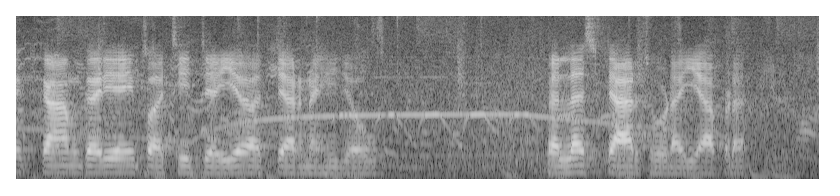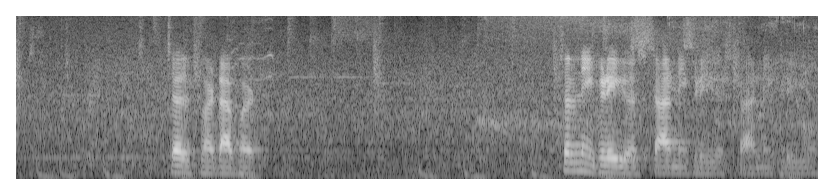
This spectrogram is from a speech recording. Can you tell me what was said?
એક કામ કરીએ, અહીં પછી જ જઈએ, અત્યારે નહીં જવું. પહેલાં સ્ટાર છોડાવીએ આપણે. ચલ ફટાફટ. ચલ નીકળી ગયો સ્ટાર નીકળી ગયો સ્ટાર નીકળી ગયો.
